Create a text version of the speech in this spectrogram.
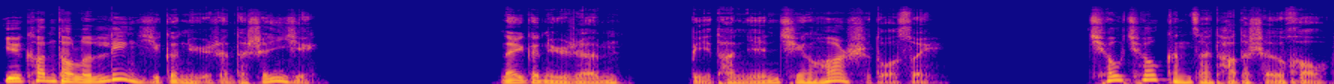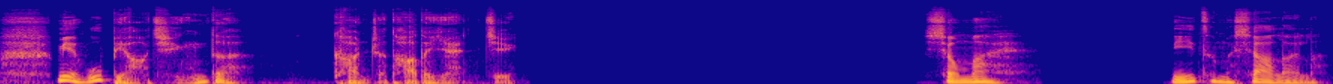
也看到了另一个女人的身影。那个女人比他年轻二十多岁，悄悄跟在他的身后，面无表情的看着他的眼睛。小麦，你怎么下来了？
